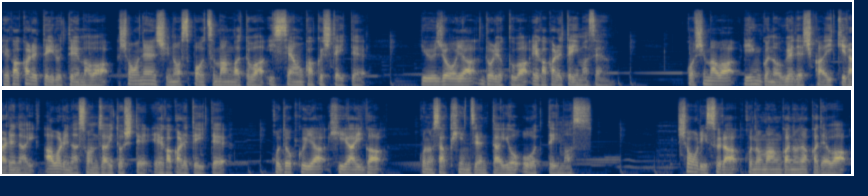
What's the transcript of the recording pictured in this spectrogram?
描かれているテーマは少年誌のスポーツ漫画とは一線を画していて友情や努力は描かれていません。五島はリングの上でしか生きられない哀れな存在として描かれていて孤独や悲哀がこの作品全体を覆っています。勝利すらこの漫画の中では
